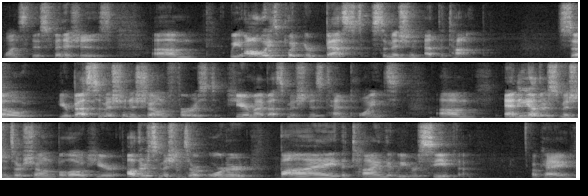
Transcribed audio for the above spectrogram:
once this finishes, um, we always put your best submission at the top. So your best submission is shown first. Here my best submission is 10 points. Um, any other submissions are shown below here. Other submissions are ordered by the time that we receive them. Okay,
